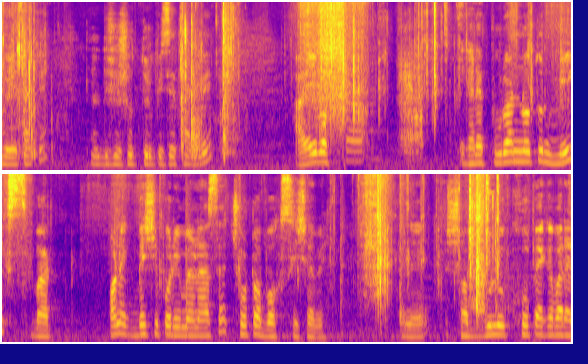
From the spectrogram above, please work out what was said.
হয়ে থাকে, তাহলে দুশো সত্তর পিসে থাকবে। আর এই বক্সটা এখানে পুরান নতুন মিক্স বাট অনেক বেশি পরিমাণে আছে, ছোট বক্স হিসাবে। মানে সবগুলো খুব একেবারে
